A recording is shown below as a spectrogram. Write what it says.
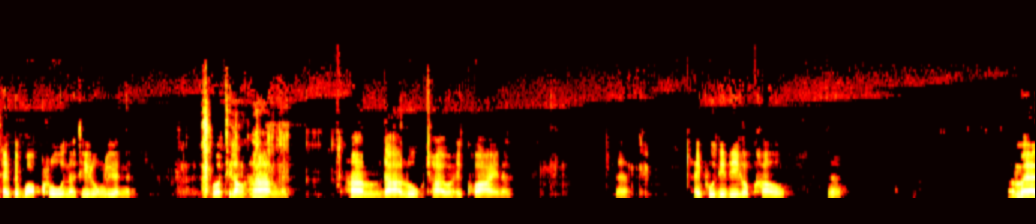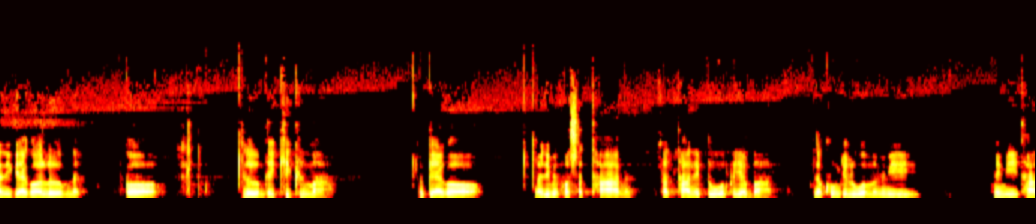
ให้ไปบอกครูนะที่โรงเรียนนะ ว่าทีหลังห้ามนะ ห้ามด่าลูกชายว่าไอ้ควายนะนะให้พูดดีๆกับเขานะแม่นี่แกก็เริ่มนะ ก็เริ่มได้คิดขึ้นมา แล้วแกก็อาจจะเป็นเพราะศรัทธานะศรัทธาในตัวพยาบาล แล้วคงจะรู้ว่ามันไม่มีไม่มีทาง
